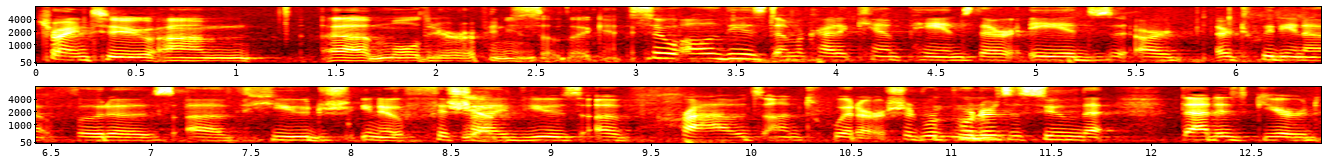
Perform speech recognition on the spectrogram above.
trying to um, uh, mold your opinions of the candidate. So all of these Democratic campaigns, their aides are, are tweeting out photos of huge, you know, fisheye yeah. views of crowds on Twitter. Should mm-hmm. reporters mm-hmm. assume that that is geared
